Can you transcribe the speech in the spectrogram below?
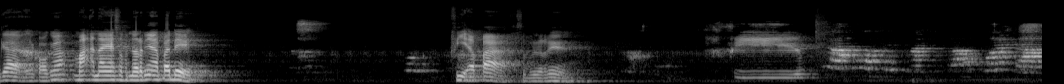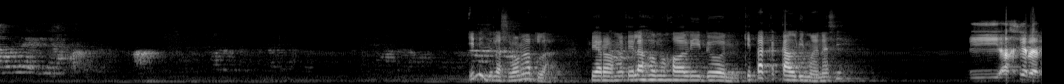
Enggak, enggak maknanya sebenarnya apa deh? Fi apa sebenarnya? fi Ini jelas banget lah. Fi rahmatillah hum khalidun. Kita kekal di mana sih? di akhirat.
